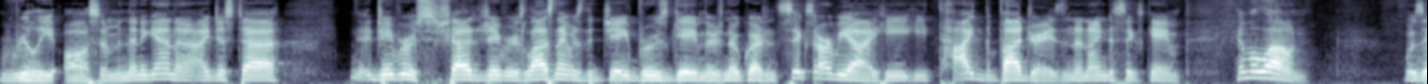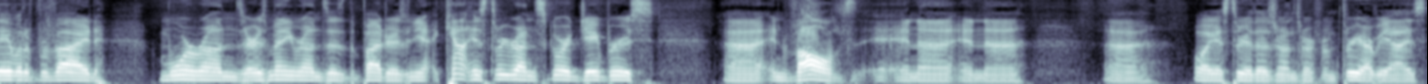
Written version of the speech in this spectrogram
really awesome. And then again, uh, I just uh, Jay Bruce. Shout out to Jay Bruce. Last night was the Jay Bruce game. There's no question. Six RBI. He he tied the Padres in a nine to six game. Him alone was able to provide more runs or as many runs as the Padres. When you count his three runs scored, Jay Bruce uh, involved in uh, in uh, uh, well, I guess three of those runs were from three RBIs.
